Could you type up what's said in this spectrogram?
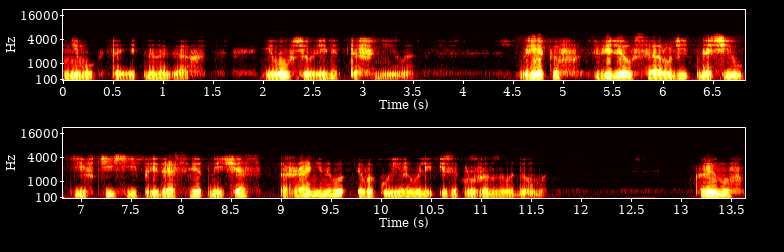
не мог стоять на ногах. Его все время тошнило. Греков велел соорудить носилки, и в тихий предрассветный час раненого эвакуировали из окруженного дома. Крымов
